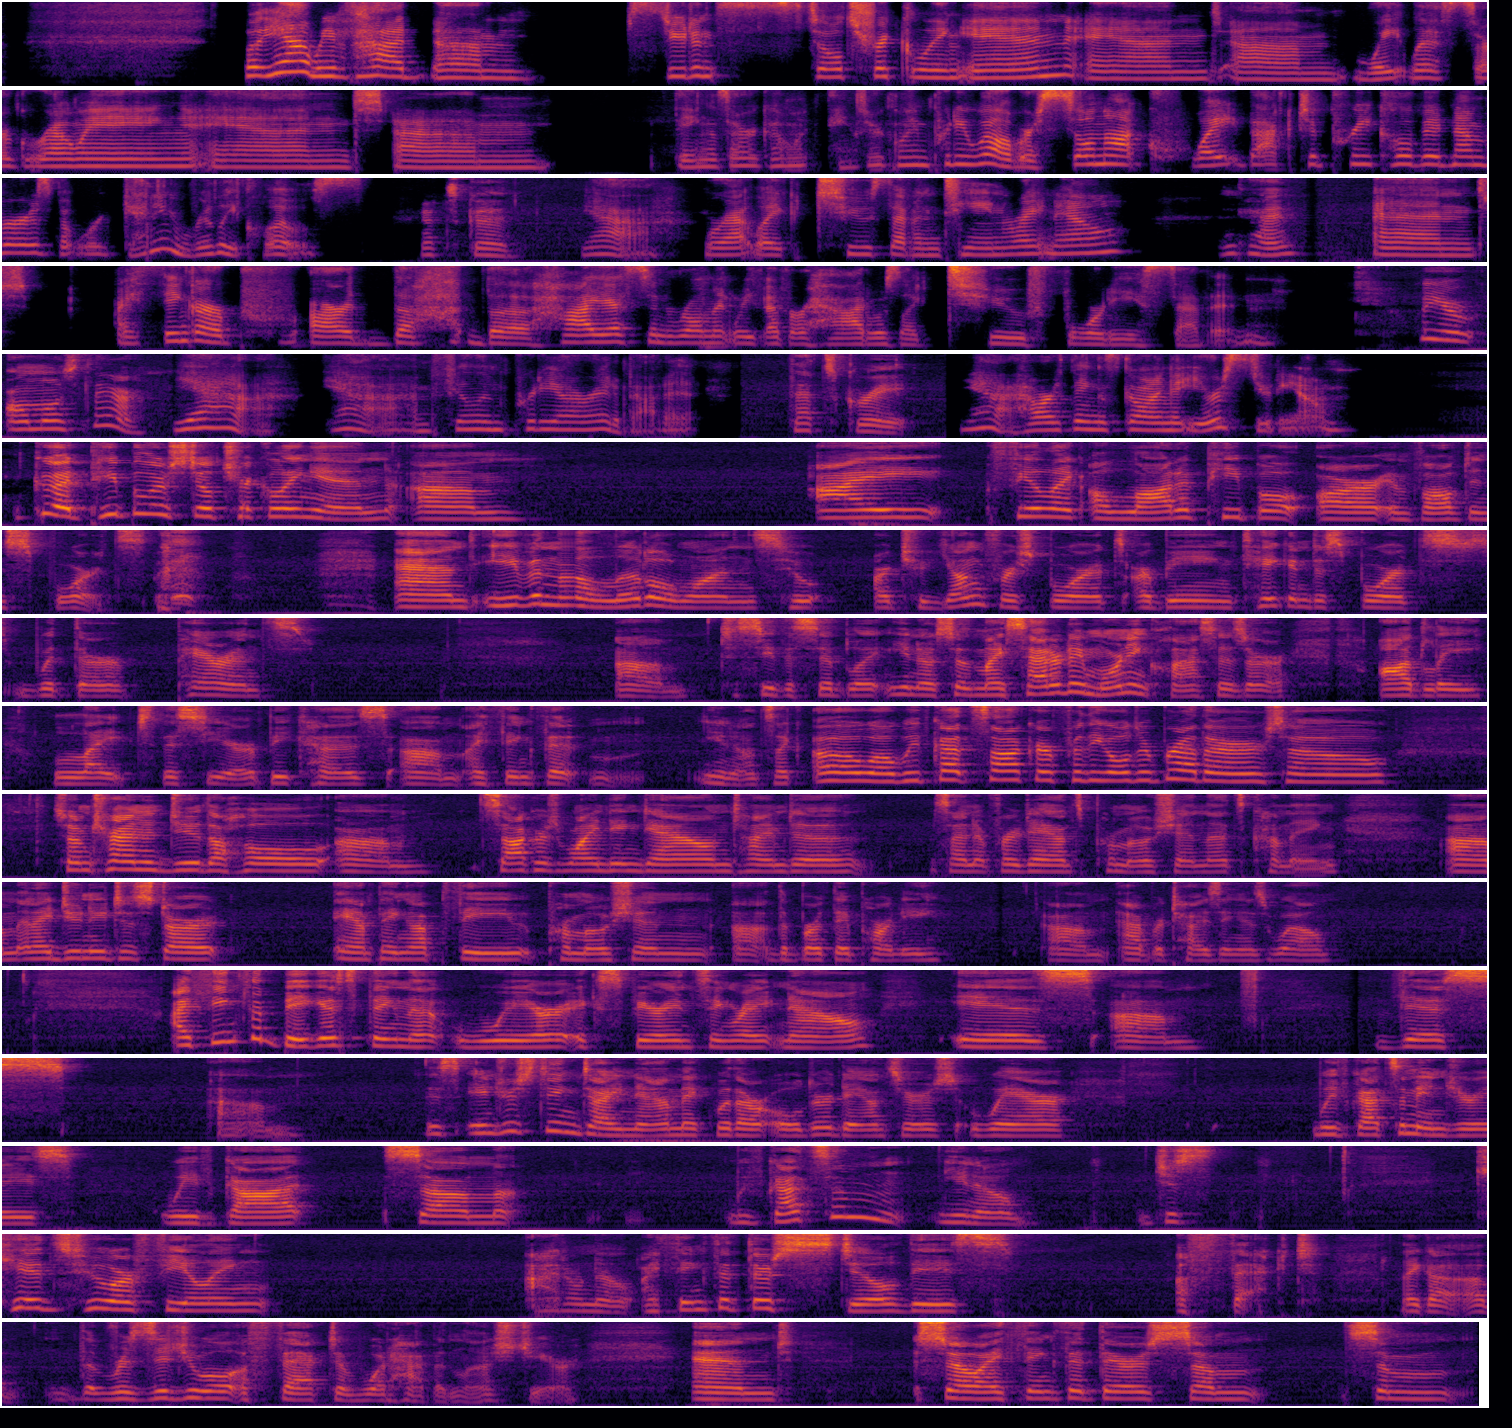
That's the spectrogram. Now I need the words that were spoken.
But yeah, we've had um students still trickling in and um, wait lists are growing and um, things are going things are going pretty well. We're still not quite back to pre-covid numbers but we're getting really close. That's good. Yeah we're at like 217 right now. Okay. And i think our our the the highest enrollment we've ever had was like 247 well you're almost there. Yeah yeah, I'm feeling pretty all right about it. That's great. Yeah. How are things going at your studio? Good. People are still trickling in. Um, I feel like a lot of people are involved in sports. and even the little ones who are too young for sports are being taken to sports with their parents um, to see the sibling. You know, so my Saturday morning classes are oddly light this year because um, I think that you know it's like oh well we've got soccer for the older brother so so I'm trying to do the whole um, soccer's winding down time to sign up for dance promotion that's coming um, and I do need to start amping up the promotion uh, the birthday party um, advertising as well. I think the biggest thing that we're experiencing right now is um, this um, this interesting dynamic with our older dancers where we've got some injuries, we've got some we've got some, you know, just kids who are feeling I don't know. I think that there's still this effect, like a, a the residual effect of what happened last year. And so I think that there's some some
